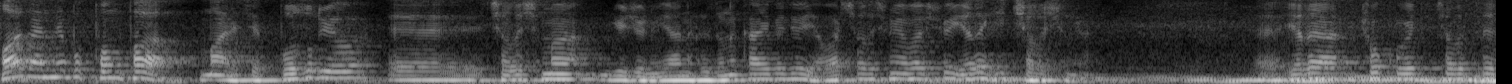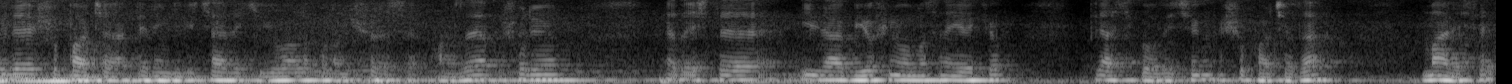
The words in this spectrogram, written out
Bazen de bu pompa maalesef bozuluyor. Ee, çalışma gücünü yani hızını kaybediyor. Yavaş çalışmaya başlıyor ya da hiç çalışmıyor. Ee, ya da çok kuvvetli çalışsa bile şu parça dediğim gibi içerideki yuvarlak olan şurası arıza yapmış oluyor. Ya da işte illa biyofilm olmasına gerek yok. Plastik olduğu için şu parçada maalesef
